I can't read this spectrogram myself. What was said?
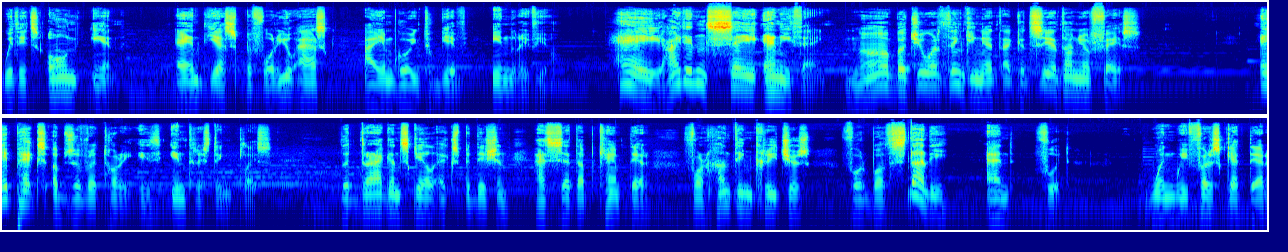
with its own inn. And yes, before you ask, I am going to give in review. Hey, I didn't say anything. No, but you were thinking it. I could see it on your face. Apex Observatory is interesting place. The Dragon Scale expedition has set up camp there for hunting creatures for both study and food. When we first get there,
